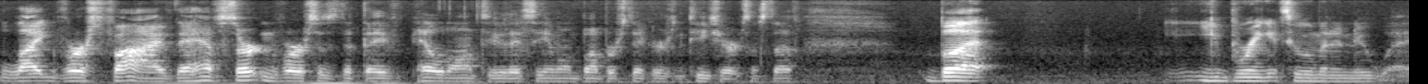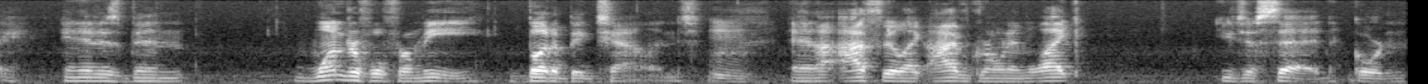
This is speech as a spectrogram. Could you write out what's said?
like verse five, they have certain verses that they've held on to. They see them on bumper stickers and T-shirts and stuff. But you bring it to them in a new way, and it has been wonderful for me, but a big challenge. Mm. And I, I feel like I've grown in, like you just said, Gordon.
